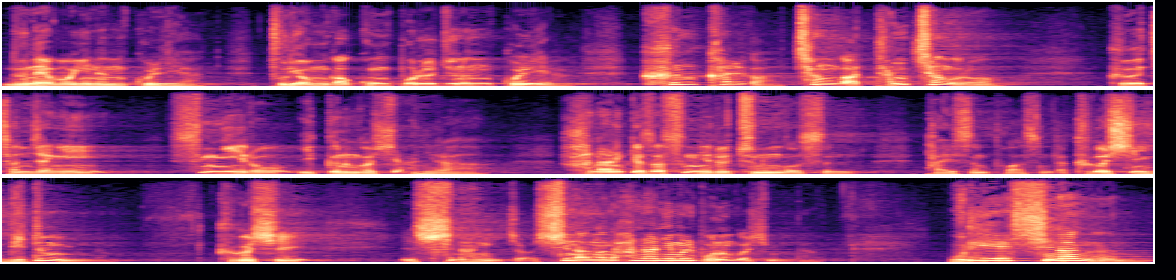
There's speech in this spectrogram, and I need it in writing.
눈에 보이는 골리앗, 두려움과 공포를 주는 골리앗, 큰 칼과 창과 단창으로 그 전쟁이 승리로 이끄는 것이 아니라 하나님께서 승리를 주는 것을 다윗은 보았습니다. 그것이 믿음입니다. 그것이 신앙이죠. 신앙은 하나님을 보는 것입니다. 우리의 신앙은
